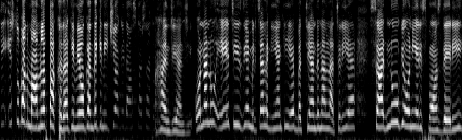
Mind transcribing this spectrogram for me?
ਤੇ ਇਸ ਤੋਂ ਬਾਅਦ ਮਾਮਲਾ ਪੱਖ ਦਾ ਕਿਵੇਂ ਉਹ ਕਹਿੰਦੇ ਕਿ ਨੀਚੇ ਆ ਕੇ ਡਾਂਸ ਕਰ ਸਾਡੇ ਹਾਂਜੀ ਹਾਂਜੀ। ਉਹਨਾਂ ਨੂੰ ਇਹ ਚੀਜ਼ ਦੀਆਂ ਮਿਰਚਾਂ ਲੱਗੀਆਂ ਕਿ ਇਹ ਬੱਚਿਆਂ ਦੇ ਨਾਲ ਨੱਚ ਰਹੀ ਹੈ। ਸਾਨੂੰ ਕਿਉਂ ਨਹੀਂ ਇਹ ਰਿਸਪੌਂਸ ਦੇ ਰਹੀ?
